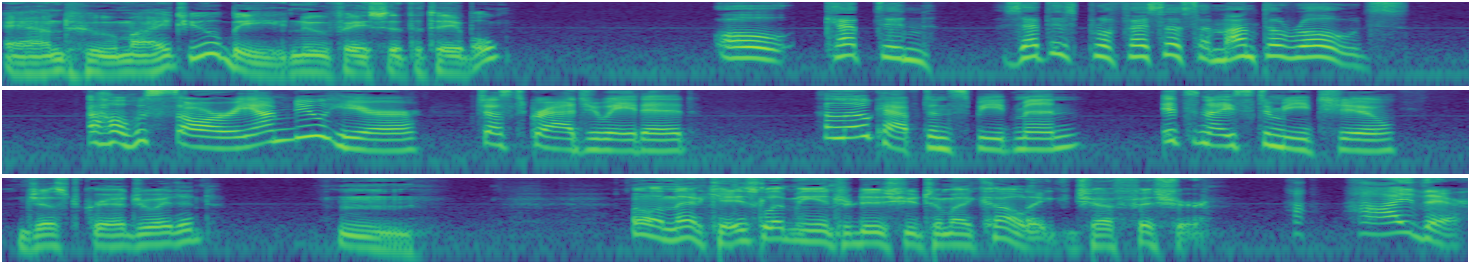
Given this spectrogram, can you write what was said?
And who might you be, new face at the table? Oh, Captain, that is Professor Samantha Rhodes. Oh, sorry, I'm new here. Just graduated. Hello, Captain Speedman. It's nice to meet you. Just graduated? Hmm. Well, in that case, let me introduce you to my colleague, Jeff Fisher. Hi there.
